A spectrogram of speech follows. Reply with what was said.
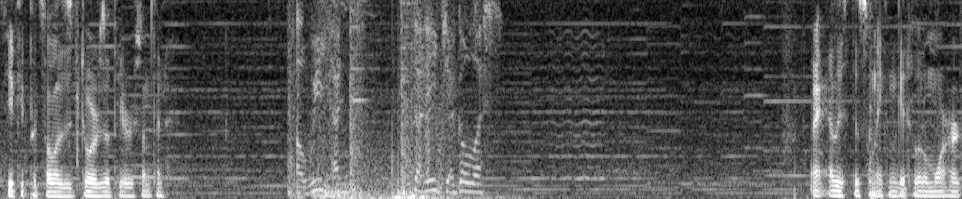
See if he puts all his dwarves up here or something. A wee hint. Dunny jiggle this. Alright, at least this will make him get a little more hurt.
